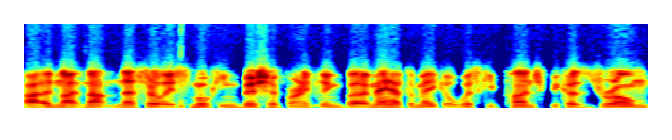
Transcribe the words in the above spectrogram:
Uh, not not necessarily smoking bishop or anything, but I may have to make a whiskey punch because Jerome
